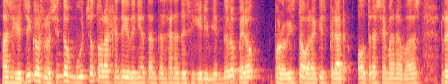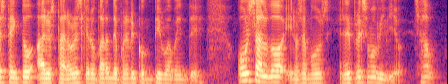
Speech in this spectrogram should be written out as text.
Así que chicos, lo siento mucho toda la gente que tenía tantas ganas de seguir viéndolo, pero por lo visto habrá que esperar otra semana más respecto a los parones que no paran de poner continuamente. Un saludo y nos vemos en el próximo vídeo. Chao.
